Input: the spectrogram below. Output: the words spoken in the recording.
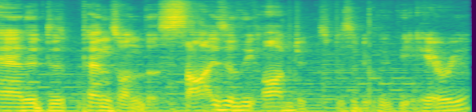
and it depends on the size of the object, specifically the area,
